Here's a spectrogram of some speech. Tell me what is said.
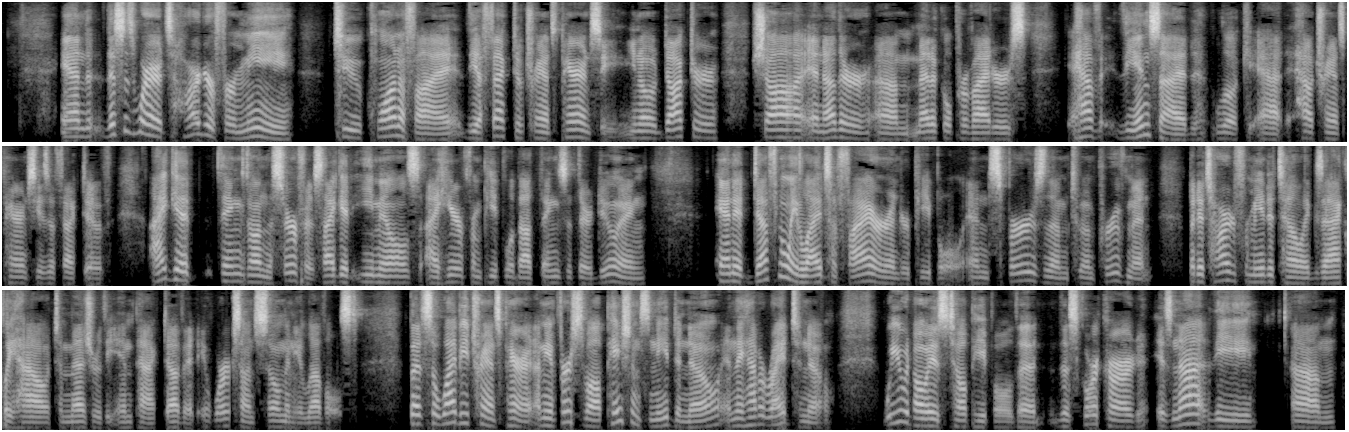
And this is where it's harder for me to quantify the effect of transparency. You know, Dr. Shah and other um, medical providers have the inside look at how transparency is effective. I get things on the surface. I get emails, I hear from people about things that they're doing, and it definitely lights a fire under people and spurs them to improvement, but it's hard for me to tell exactly how to measure the impact of it. It works on so many levels. But so why be transparent? I mean, first of all, patients need to know and they have a right to know. We would always tell people that the scorecard is not the um,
